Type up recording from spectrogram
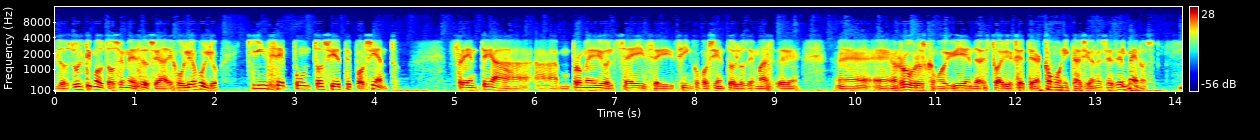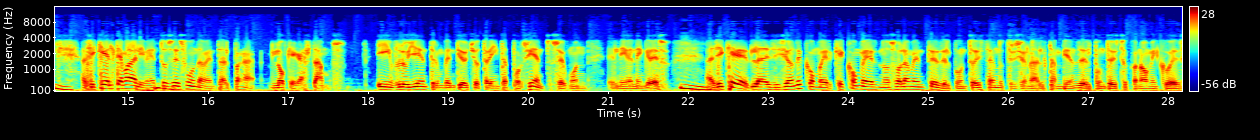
los últimos 12 meses, o sea, de julio a julio, 15.7% frente a, a, un promedio del 6, 6 5% de los demás eh, eh, rubros como vivienda, vestuario, etcétera, comunicaciones es el menos. Mm. Así que el tema de alimentos es fundamental para lo que gastamos influye entre un 28 y 30% según el nivel de ingreso. Mm. Así que la decisión de comer, qué comer, no solamente desde el punto de vista nutricional, también desde el punto de vista económico es,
